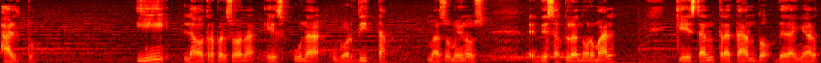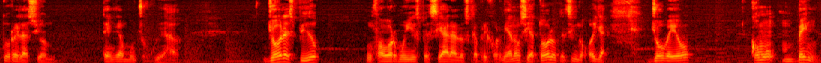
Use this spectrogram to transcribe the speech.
alto, y la otra persona es una gordita, más o menos eh, de estatura normal, que están tratando de dañar tu relación. Tenga mucho cuidado. Yo les pido un favor muy especial a los capricornianos y a todos los del signo. Oiga, yo veo cómo ven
